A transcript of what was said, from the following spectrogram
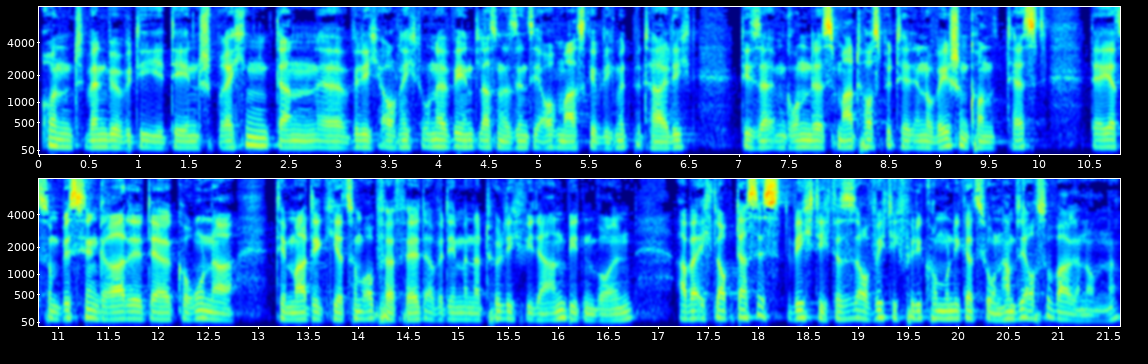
Und wenn wir über die Ideen sprechen, dann äh, will ich auch nicht unerwähnt lassen, da sind Sie auch maßgeblich mitbeteiligt, dieser im Grunde Smart Hospital Innovation Contest, der jetzt so ein bisschen gerade der Corona-Thematik hier zum Opfer fällt, aber den wir natürlich wieder anbieten wollen. Aber ich glaube, das ist wichtig. Das ist auch wichtig für die Kommunikation. Haben Sie auch so wahrgenommen, ne?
